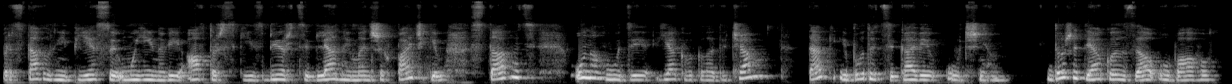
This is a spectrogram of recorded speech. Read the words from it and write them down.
представлені п'єси у моїй новій авторській збірці для найменших пальчиків стануть у нагоді як викладачам, так і будуть цікаві учням. Дуже дякую за увагу!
